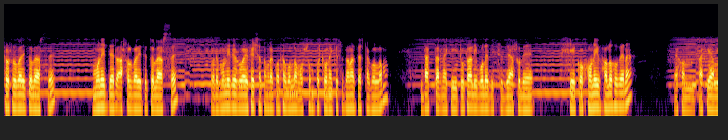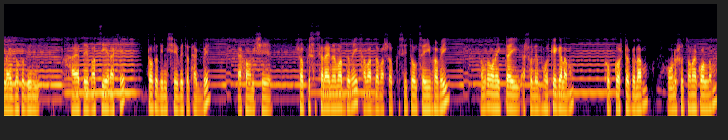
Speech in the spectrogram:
শ্বশুর বাড়ি চলে আসছে। মনিরদের আসল বাড়িতে চলে আসছে। পরে মনিরের ওয়াইফের সাথে আমরা কথা বললাম, ওর সম্পর্কে অনেক কিছু জানার চেষ্টা করলাম। ডাক্তার নাকি টোটালি বলে দিচ্ছে যে আসলে সে কখনোই ভালো হবে না। এখন তাকে আল্লাহ যতদিন হায়াতে বাঁচিয়ে রাখে, ততদিন সে বেঁচে থাকবে। এখন সে সব কিছু স্যালাইনের মাধ্যমেই খাবার দাবার সব কিছুই চলছে এইভাবেই। আমরা অনেকটাই আসলে ভরকে গেলাম, খুব কষ্ট পেলাম, অনুশোচনা করলাম।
